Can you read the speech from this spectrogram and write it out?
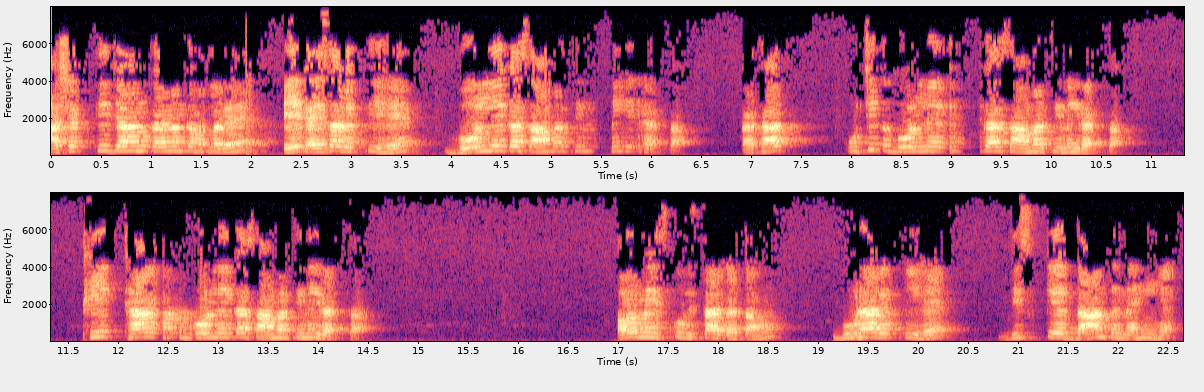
अशक्ति जानुकरणम का मतलब है, एक ऐसा व्यक्ति है, बोलने का सामर्थ्य नहीं रखता। अर्थात, उचित बोलने का सामर्थ्य नहीं रखता। ठीक ठाक बोलने का सामर्थ्य नहीं रखता। और मैं इसको विस्तार करता हूँ। बूढ़ा व्यक्ति है, जिसके दांत नहीं है।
